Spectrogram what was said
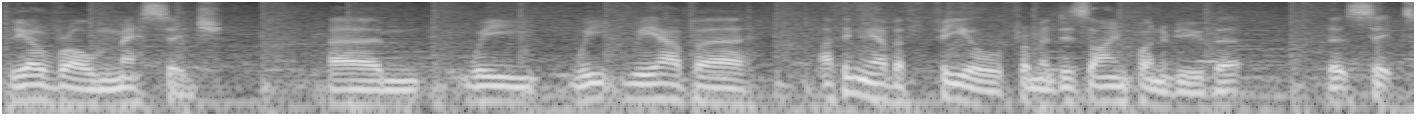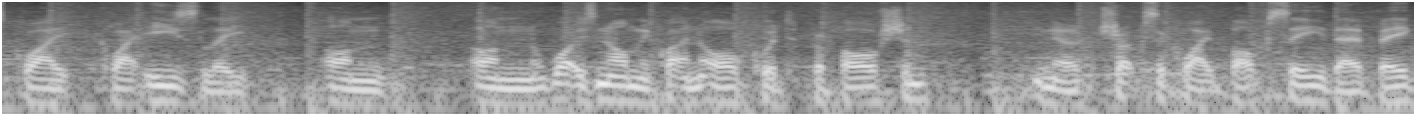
the overall message. Um, we, we, we have a I think we have a feel from a design point of view that, that sits quite quite easily on on what is normally quite an awkward proportion. You know, trucks are quite boxy, they're big,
